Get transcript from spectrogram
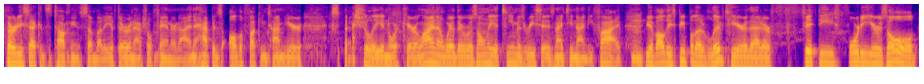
30 seconds of talking to somebody if they're an actual fan or not. And it happens all the fucking time here, especially in North Carolina, where there was only a team as recent as 1995. Mm. You have all these people that have lived here that are 50, 40 years old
